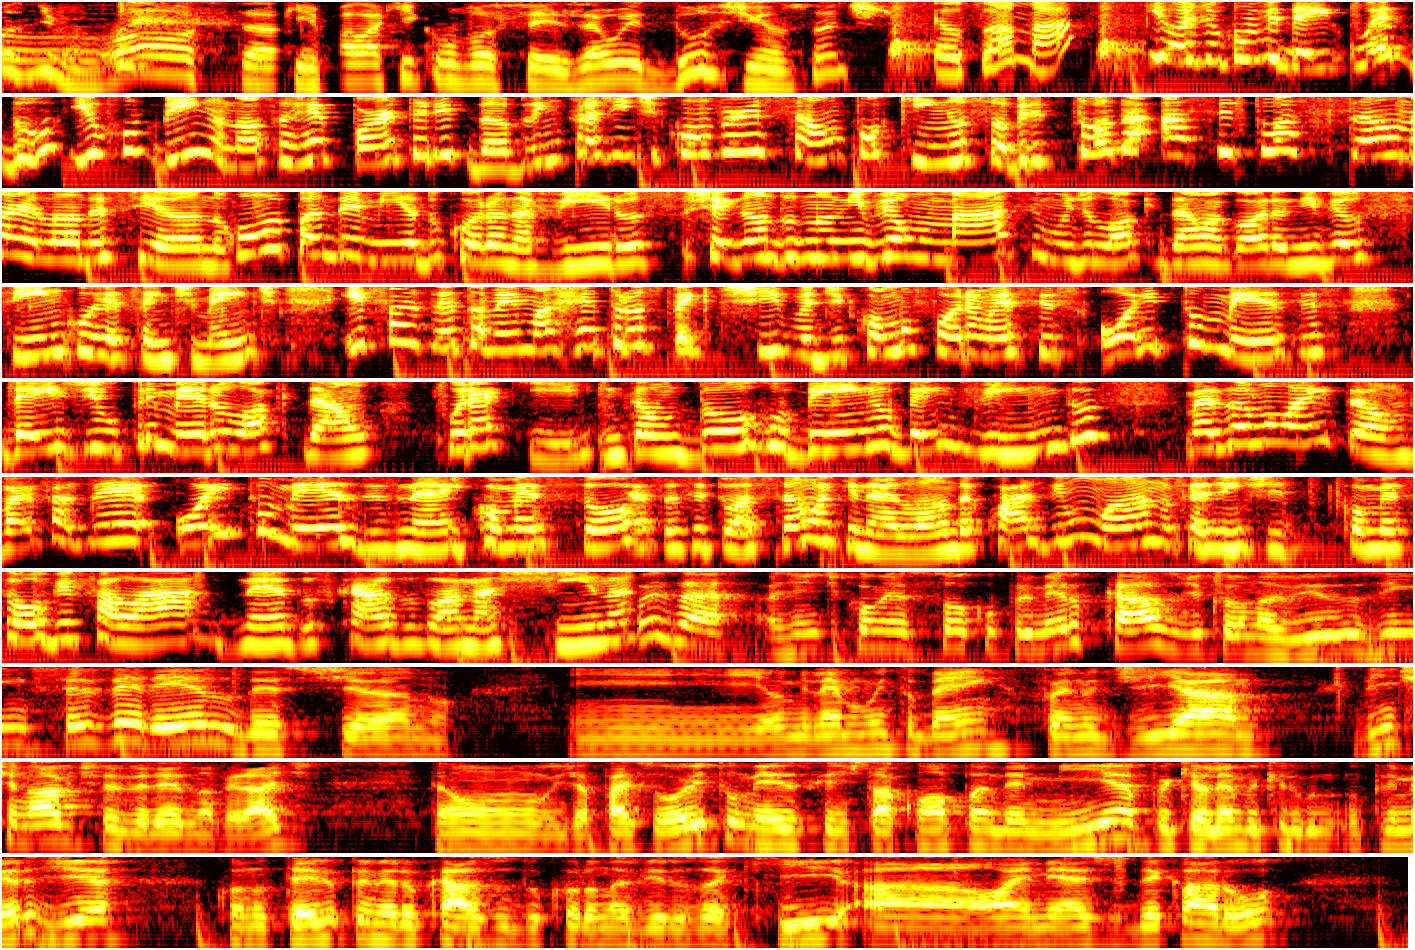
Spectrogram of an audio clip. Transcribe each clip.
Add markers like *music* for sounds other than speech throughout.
Estamos de volta. Quem fala aqui com vocês é o Edu Giansante. Eu sou a Má. E hoje eu convidei o Edu e o Rubinho, nosso repórter de Dublin, pra gente conversar um pouquinho sobre toda a situação na Irlanda esse ano, com a pandemia do coronavírus, chegando no nível máximo de lockdown agora, nível 5 recentemente, e fazer também uma retrospectiva de como foram esses oito meses desde o primeiro lockdown por aqui. Então, do Rubinho, bem-vindos. Mas vamos lá então, vai fazer oito meses, né? E começou essa situação aqui na Irlanda, quase um ano que a gente começou a ouvir falar, né, dos casos lá na China. Pois é, a gente começou com o primeiro caso de coronavírus em fevereiro deste ano. E eu me lembro muito bem, foi no dia 29 de fevereiro, na verdade. Então já faz oito meses que a gente está com a pandemia, porque eu lembro que no primeiro dia, quando teve o primeiro caso do coronavírus aqui, a OMS declarou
